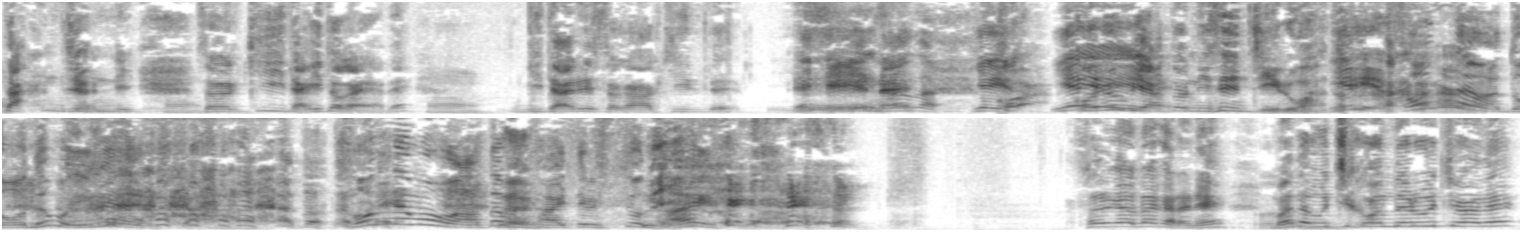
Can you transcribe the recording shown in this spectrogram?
単純に、それ聞いた人がやで、ギタリストが聞いて「いやええないやいや小指あと2センチいるわ」とか。いやいや、そんなんはどうでもいいじゃないですか。そんなもんは頭に入ってる必要ないですよ。それがだからね、まだ打ち込んでるうちはね、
